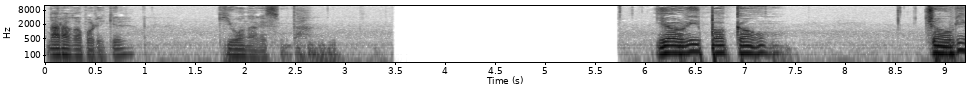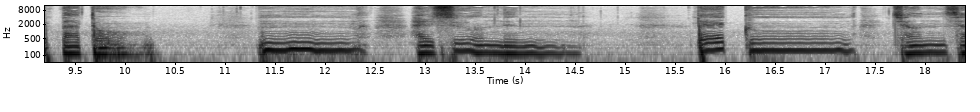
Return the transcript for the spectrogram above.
날아가 버리길 기원하겠습니다. 열이 뻗고 저리 봐도 음, 할 수 없는 백궁 천사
